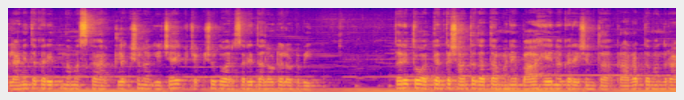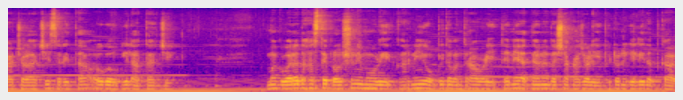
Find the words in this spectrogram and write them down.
ग्लानित करीत नमस्कार क्लेक्षण गीचे चक्षुद्वार सरिता लोट लोटवी तरी तो अत्यंत शांत दाता म्हणे बा हे न करे चिंता. प्रारब्ध मंदराचळाची सरिता ओघ लाताची. मग वरद हस्ते प्रौषणी मोळी घरणी ओपित मंत्रावळी तेने अज्ञान दशा काजळी फिटून गेली तत्काळ.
